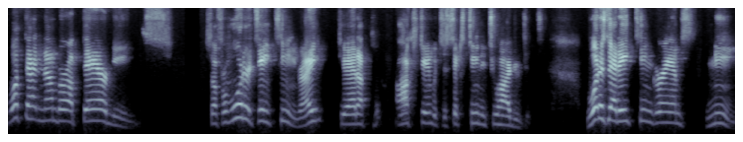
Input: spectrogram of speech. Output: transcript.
What that number up there means. So for water, it's 18, right? You add up oxygen, which is 16, and two hydrogens. What does that 18 grams mean?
